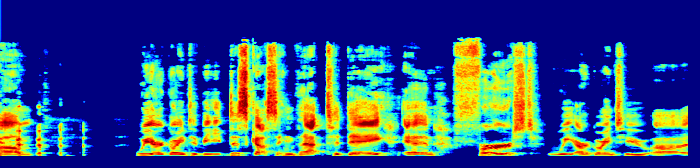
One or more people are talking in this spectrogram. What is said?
Um, we are going to be discussing that today. And first, we are going to uh,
